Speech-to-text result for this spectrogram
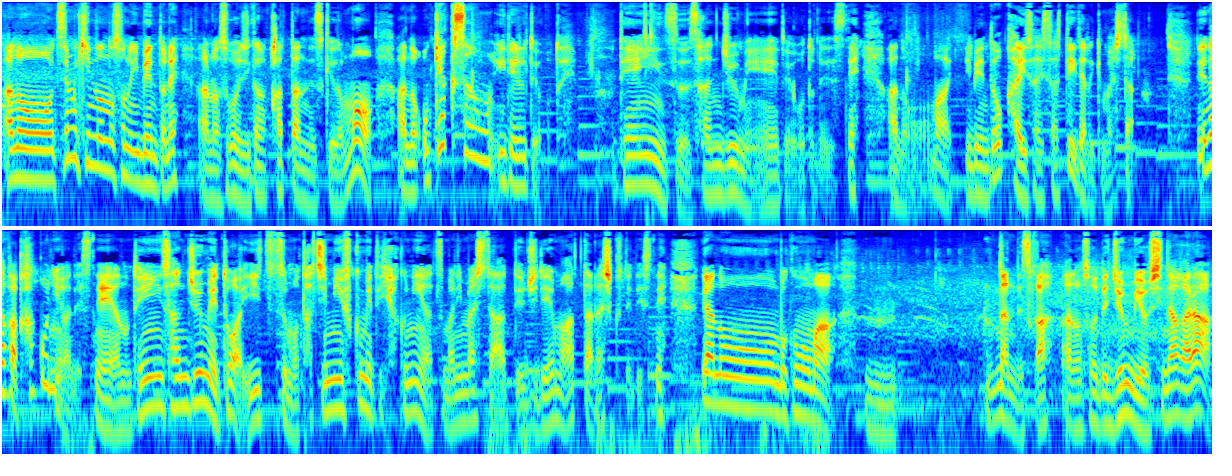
あのー、ちなみに昨日のそのイベントね、あの、すごい時間がかかったんですけども、あの、お客さんを入れるということで、定員数30名ということでですね、あの、まあ、イベントを開催させていただきました。で、なんか過去にはですね、あの、定員30名とは言いつつも、立ち見含めて100人集まりましたっていう事例もあったらしくてですね。で、あのー、僕もまあ、うん、何ですか？あの、それで準備をしながら、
